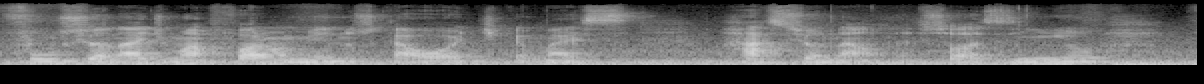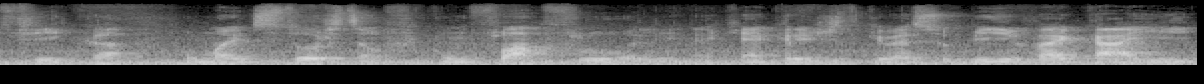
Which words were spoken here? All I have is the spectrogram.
funcionar de uma forma menos caótica, mais racional. Né? Sozinho fica uma distorção, fica um fla-flu ali. Né? Quem acredita que vai subir, vai cair.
